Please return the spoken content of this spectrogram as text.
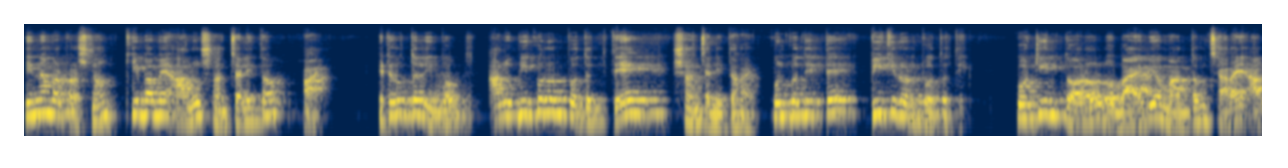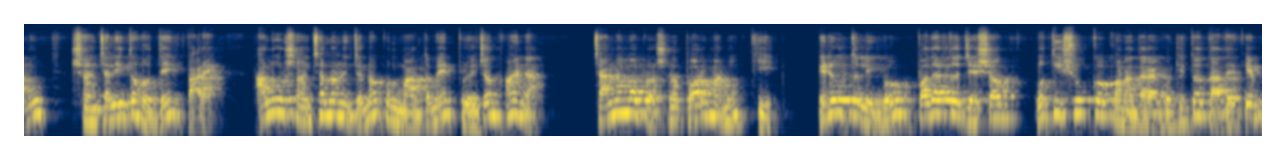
তিন নম্বর প্রশ্ন, কীভাবে আলো সঞ্চালিত হয়? এটার উত্তর লিখব, আলো বিকিরণ পদ্ধতিতে সঞ্চালিত হয়। কোন পদ্ধতিতে? বিকিরণ পদ্ধতি। কঠিন, তরল ও বায়বীয় মাধ্যম ছাড়াই আলো সঞ্চালিত হতে পারে। আলোর সঞ্চালনের জন্য কোন মাধ্যমের প্রয়োজন হয় না। চার নম্বর প্রশ্ন, পরমাণু কি? এটা উত্তর লিখব, পদার্থ যেসব অতি সূক্ষ্ম কণা দ্বারা গঠিত তাদেরকে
